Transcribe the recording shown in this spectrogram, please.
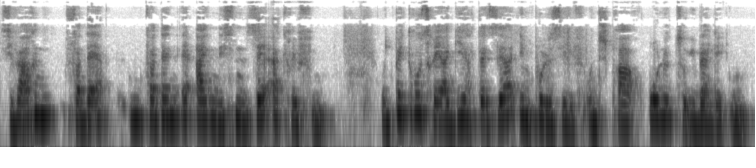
Sie waren von, der, von den Ereignissen sehr ergriffen. Und Petrus reagierte sehr impulsiv und sprach ohne zu überlegen.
